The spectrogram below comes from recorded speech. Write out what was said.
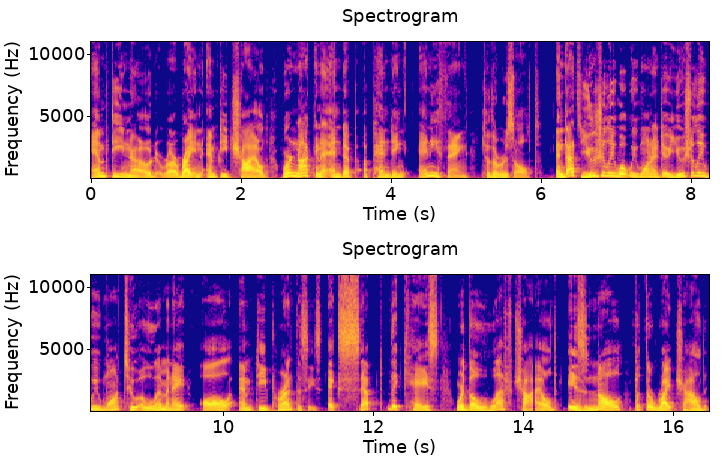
empty node, or right, an empty child, we're not going to end up appending anything to the result. And that's usually what we want to do. Usually we want to eliminate all empty parentheses, except the case where the left child is null, but the right child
